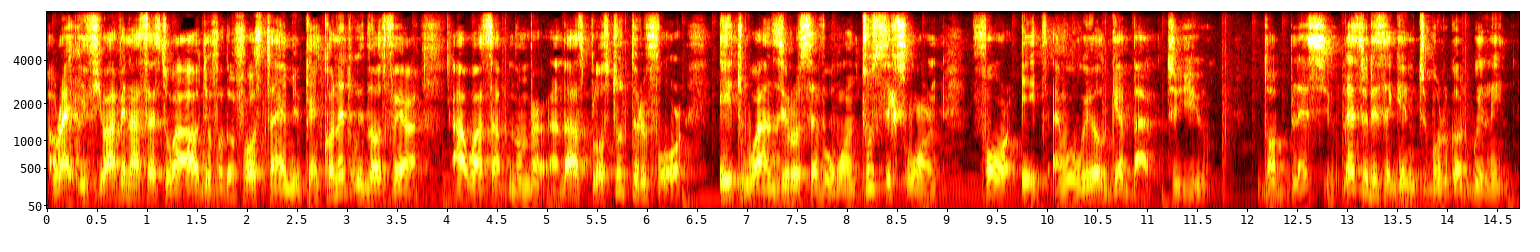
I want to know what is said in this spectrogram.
All right. If you're having access to our audio for the first time, you can connect with us via our WhatsApp number. And that's plus 234 81071 261 48. And we will get back to you. God bless you. Let's do this again tomorrow, God willing.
